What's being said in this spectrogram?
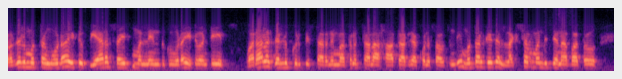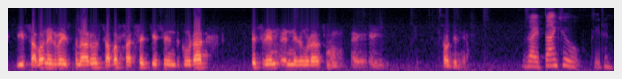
ప్రజలు మొత్తం కూడా ఇటు బీఆర్ఎస్ వైపు మళ్ళేందుకు కూడా ఎటువంటి వరాల జల్లు కురిపిస్తారని మాత్రం చాలా హాట్ హాట్గా కొనసాగుతుంది మొత్తానికైతే లక్ష మంది జనాభాతో ఈ సభ నిర్వహిస్తున్నారు. సభ సక్సెస్ చేసేందుకు కూడా శ్రేణి అనేది కూడా సౌజన్యం. Right thank you Kiran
